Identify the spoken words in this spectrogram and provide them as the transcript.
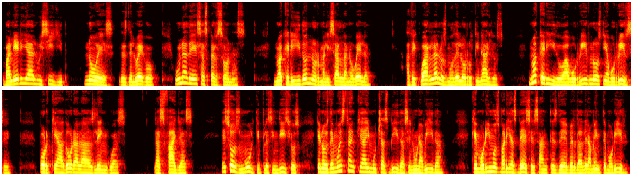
Valeria Luisillit no es, desde luego, una de esas personas. No ha querido normalizar la novela, adecuarla a los modelos rutinarios. No ha querido aburrirnos ni aburrirse, porque adora las lenguas, las fallas, esos múltiples indicios que nos demuestran que hay muchas vidas en una vida, que morimos varias veces antes de verdaderamente morir,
